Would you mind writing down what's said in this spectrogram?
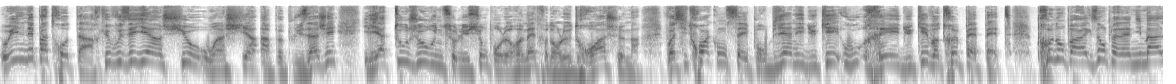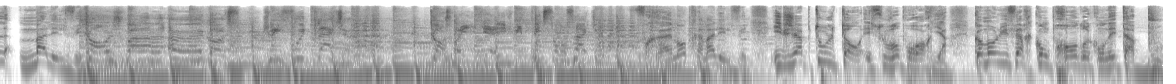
Oui, il n'est pas trop tard. Que vous ayez un chiot ou un chien un peu plus âgé, il y a toujours une solution pour le remettre dans le droit chemin. Voici trois conseils pour bien éduquer ou rééduquer votre pépette. Prenons par exemple un animal mal élevé. Quand je vois un gosse, vraiment très mal élevé. Il jappe tout le temps et souvent pour rien. Comment lui faire comprendre qu'on est à bout?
